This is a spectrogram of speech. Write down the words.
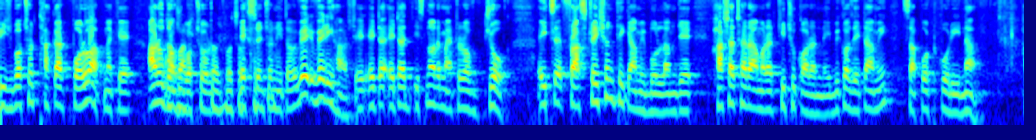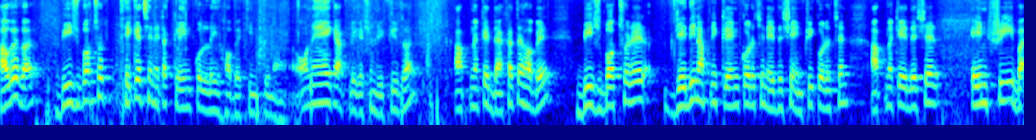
বিশ বছর থাকার পরও আপনাকে আরও দশ বছর 10 বছর এক্সটেনশন নিতে হবে। ভেরি ভেরি হার্শ এটা এটা it's not a matter of joke it's a frustration থেকে আমি বললাম যে হাসা ছাড়া আমার আর কিছু করার নেই বিকজ এটা আমি সাপোর্ট করি না। হাউএভার বিশ বছর থেকেছেন এটা ক্লেম করলেই হবে, কিন্তু না অনেক অ্যাপ্লিকেশন রিফিউজ হয়। আপনাকে দেখাতে হবে, বিশ বছরের যেদিন আপনি ক্লেম করেছেন, এদেশে এন্ট্রি করেছেন, আপনাকে এদেশের এন্ট্রি বা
